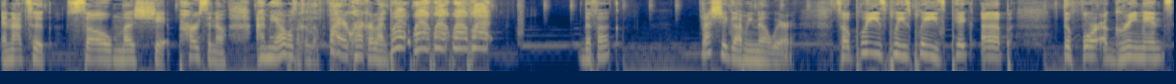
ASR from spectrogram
And I took so much shit personal. I mean, I was like a little firecracker, like, what, what, what, what, what? The fuck? That shit got me nowhere. So please, please, please pick up the four agreements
